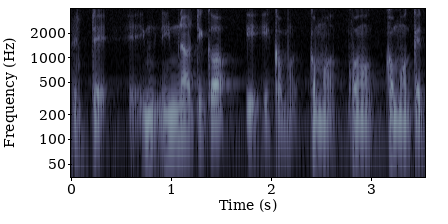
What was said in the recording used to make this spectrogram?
Este, hipnótico y, como, como, como, que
